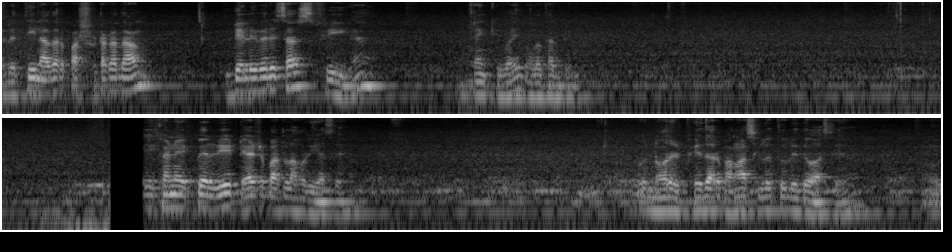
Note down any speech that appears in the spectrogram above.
তাহলে তিন হাজার পাঁচশো টাকা দাম। ডেলিভারি চার্জ ফ্রি হ্যাঁ? থ্যাংক ইউ ভাই, ভালো থাকবেন। এখানে একটা রেট অ্যাশ বাটলা হরি আছে। ওই নরের ফেদার ভাঙা ছিল, তুলে দেওয়া আছে। ওই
